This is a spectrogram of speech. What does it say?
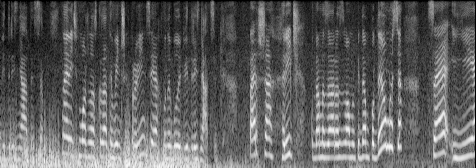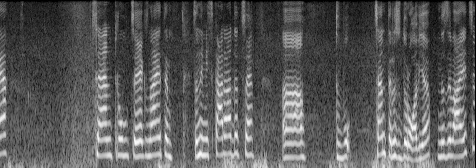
відрізнятися. Навіть можна сказати, в інших провінціях вони будуть відрізнятися. Перша річ, куди ми зараз з вами підемо подивимося, це є центрум. Це, як знаєте, це не міська рада, це а, тво- центр здоров'я називається.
